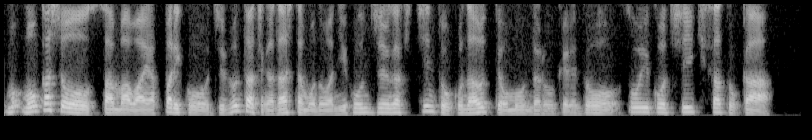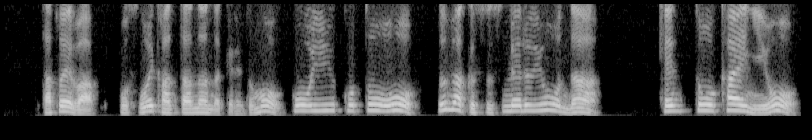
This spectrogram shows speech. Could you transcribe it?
も文科省様はやっぱりこう、自分たちが出したものは日本中がきちんと行うって思うんだろうけれど、そういうこう、地域差とか、例えば、もうすごい簡単なんだけれども、こういうことをうまく進めるような検討会議を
